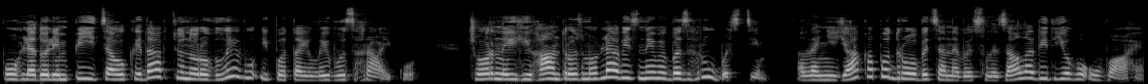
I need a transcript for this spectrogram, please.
Погляд олімпійця окидав цю норовливу і потайливу зграйку. Чорний гігант розмовляв із ними без грубості, але ніяка подробиця не вислизала від його уваги.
